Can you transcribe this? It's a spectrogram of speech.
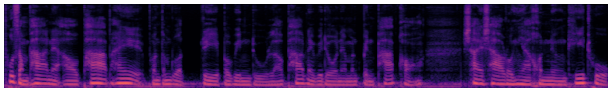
ผู้สัมภาษณ์เนี่ยเอาภาพให้พลตำรวจตรีประวินดู แล้วภาพในวิดีโอเนี่ยมันเป็นภาพของชายชาวโรฮิงญาคนหนึ่งที่ถูก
